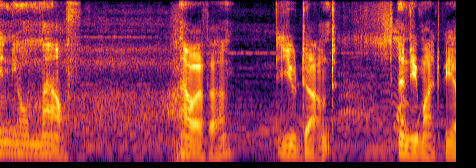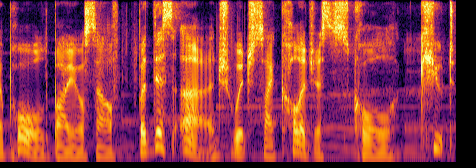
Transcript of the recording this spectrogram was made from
in your mouth. However, you don't, and you might be appalled by yourself. But this urge, which psychologists call cute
